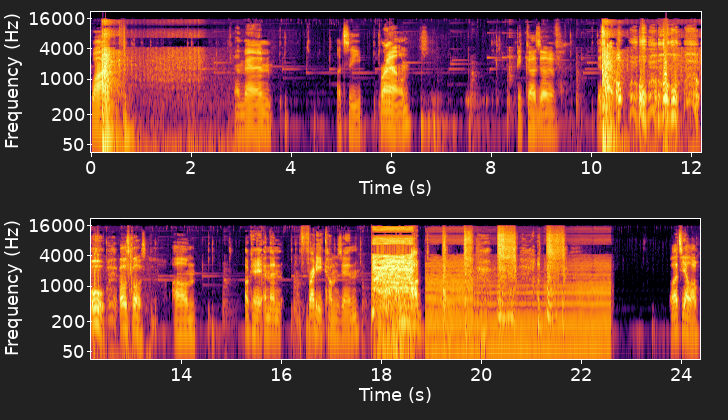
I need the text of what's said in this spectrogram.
Y. And then let's see, brown. Because of this guy. Oh, oh, oh, oh, oh, that was close. Um, okay, and then Freddy comes in. Ah. Well, that's yellow.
